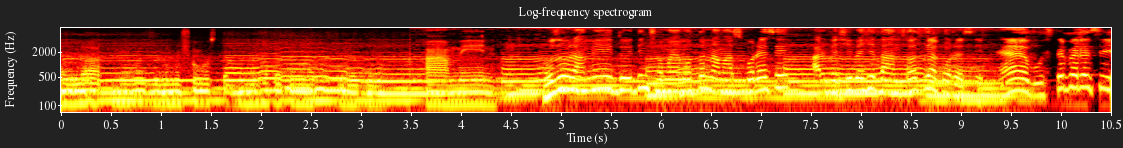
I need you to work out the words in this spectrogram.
আল্লাহ আমার জীবনের সমস্ত আমিন। হুজুর আমি এই দুই দিন সময় মতো নামাজ পড়েছি আর বেশি বেশি দান সদকা করেছি। হ্যাঁ বুঝতে পেরেছি।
